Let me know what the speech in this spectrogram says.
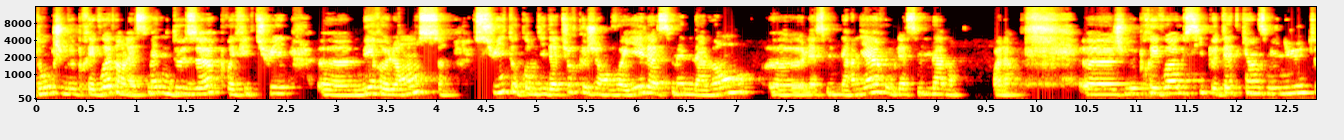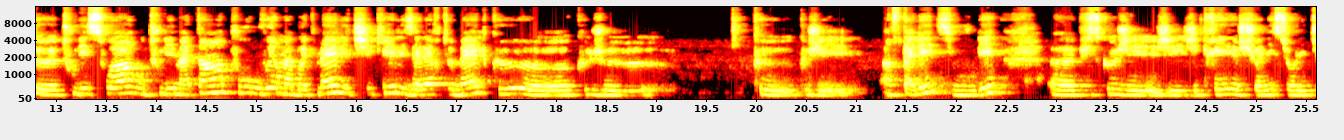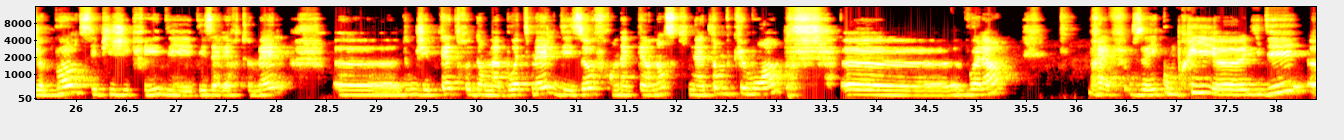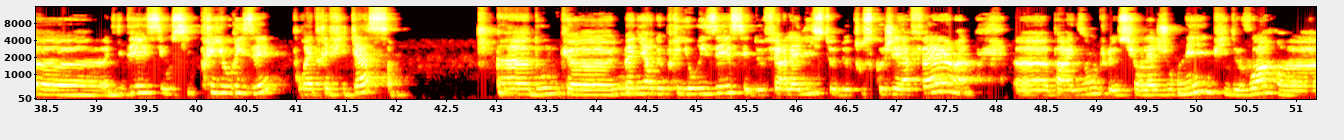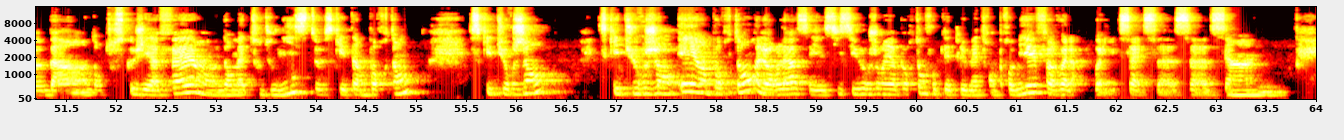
Donc, je me prévois dans la semaine deux heures pour effectuer mes relances suite aux candidatures que j'ai envoyées la semaine d'avant, la semaine dernière ou la semaine d'avant. Voilà. Euh, je me prévois aussi peut-être 15 minutes euh, tous les soirs ou tous les matins pour ouvrir ma boîte mail et checker les alertes mail que euh, que je que, que j'ai installées, si vous voulez, puisque j'ai, j'ai, créé, je suis allée sur les job boards et puis j'ai créé des, des alertes mail. donc j'ai peut-être dans ma boîte mail des offres en alternance qui n'attendent que moi. voilà. Bref, vous avez compris euh, l'idée. Euh, l'idée, c'est aussi prioriser pour être efficace. Euh, donc, une manière de prioriser, c'est de faire la liste de tout ce que j'ai à faire, par exemple sur la journée, puis de voir ben, dans tout ce que j'ai à faire, dans ma to-do list, ce qui est important, ce qui est urgent, ce qui est urgent et important. Alors là, si c'est urgent et important, il faut peut-être le mettre en premier. Enfin voilà, voyez, ça, c'est un,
